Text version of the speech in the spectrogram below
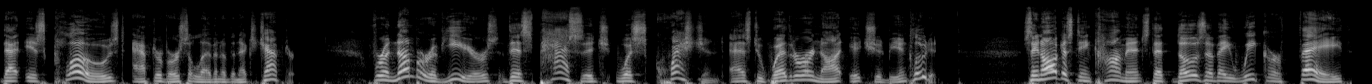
that is closed after verse 11 of the next chapter. For a number of years, this passage was questioned as to whether or not it should be included. St. Augustine comments that those of a weaker faith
